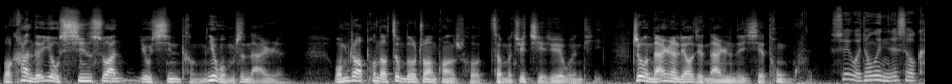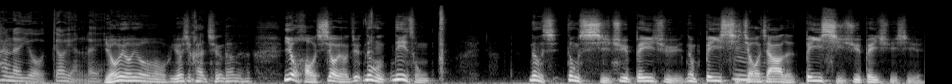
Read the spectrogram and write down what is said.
我看得又心酸又心疼，因为我们是男人，我们知道碰到这么多状况的时候，怎么去解决问题。只有男人了解男人的一些痛苦。所以我就问你，这时候看了有掉眼泪？有有有，尤其看秦昊那又好笑又就那种那种那种那种喜剧悲剧，那种悲喜交加的悲喜剧悲喜剧，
